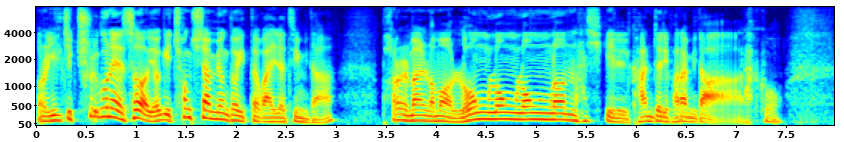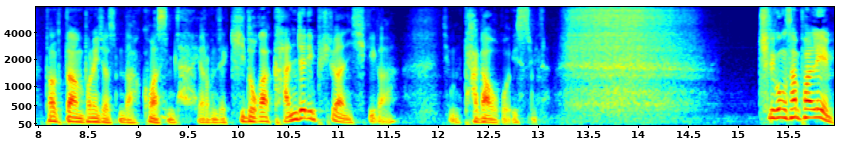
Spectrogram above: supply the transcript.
오늘 일찍 출근해서 여기 청취자 한 명 더 있다고 알려드립니다. 8월 말 넘어 롱롱롱런 하시길 간절히 바랍니다. 라고 덕담 보내주셨습니다. 고맙습니다. 여러분들 기도가 간절히 필요한 시기가 지금 다가오고 있습니다. 7038님,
